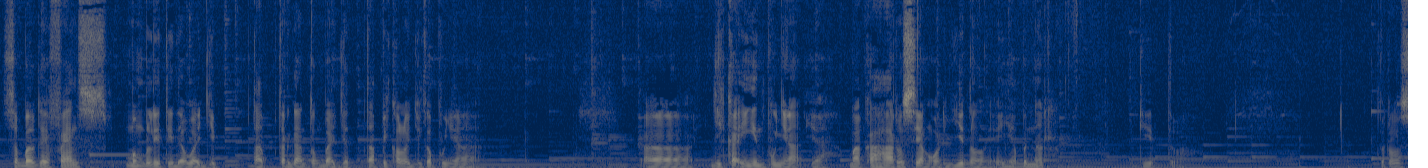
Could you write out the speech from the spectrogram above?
Sebagai fans membeli tidak wajib tergantung budget. Tapi kalau jika punya uh, jika ingin punya ya maka harus yang original. Ya iya bener. Gitu. Terus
